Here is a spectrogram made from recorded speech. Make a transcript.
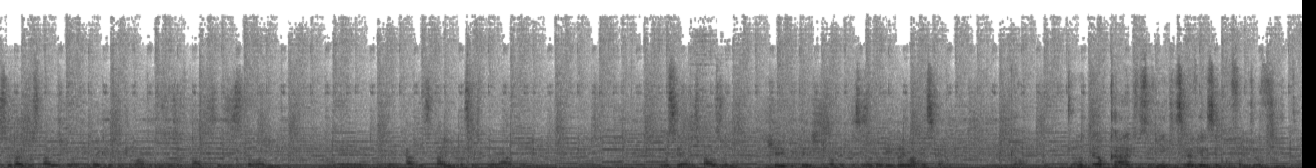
você vai gostar e vai querer continuar, porque os resultados eles estão aí, é, o mercado está aí para ser explorado e o oceano está azul, cheio de peixes, então precisa de alguém para ir lá pescar. Legal. O Jonathan é o cara que você vem aqui, você vai ver ele sempre com fone de ouvido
